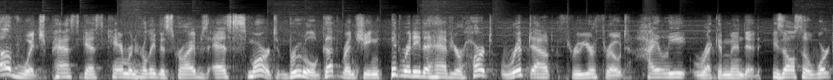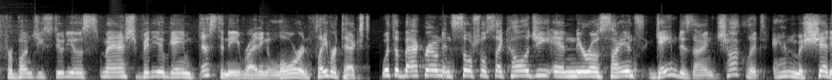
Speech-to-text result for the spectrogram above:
of which past guest Kameron Hurley describes as smart, brutal, gut wrenching, get ready to have your heart ripped out through your throat. Highly recommended. He's also worked for Bungie Studios' Smash video game Destiny, writing lore and flavor text, with a background in social psychology and neuroscience, game design, chocolate, and machete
